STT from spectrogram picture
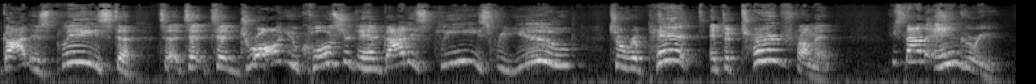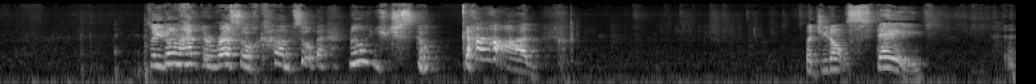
God is pleased to, to, to, to draw you closer to him. God is pleased for you to repent and to turn from it. He's not angry. So you don't have to wrestle, God, I'm so bad. No, you just go, God. But you don't stay.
